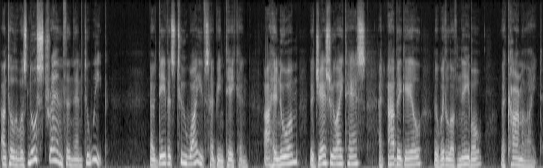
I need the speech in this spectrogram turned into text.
until there was no strength in them to weep. Now David's two wives had been taken, Ahinoam the Jezreelitess, and Abigail the widow of Nabal the Carmelite.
